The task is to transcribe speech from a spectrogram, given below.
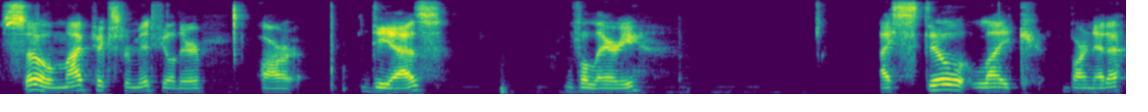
So my picks for midfielder are Diaz, Valeri. I still like Barnetta.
